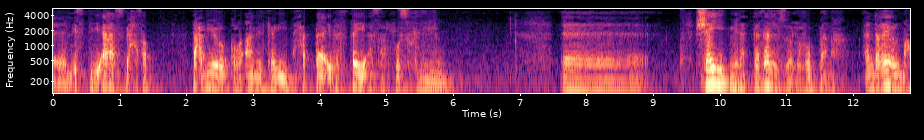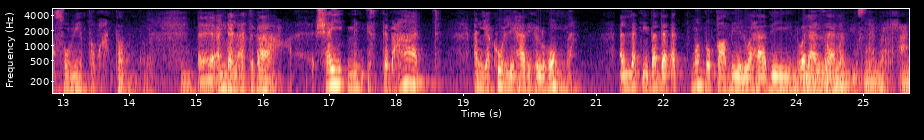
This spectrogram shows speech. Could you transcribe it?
آه، الاستيئاس بحسب تعبير القرآن الكريم حتى إذا استيأس الرسل. آه، شيء من التزلزل ربما عند غير المعصومين طبعا. طبعا طبعا. آه، عند الأتباع. شيء من استبعاد أن يكون لهذه الغمة التي بدأت منذ قابيل وهابيل ولا زالت مستمرة.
